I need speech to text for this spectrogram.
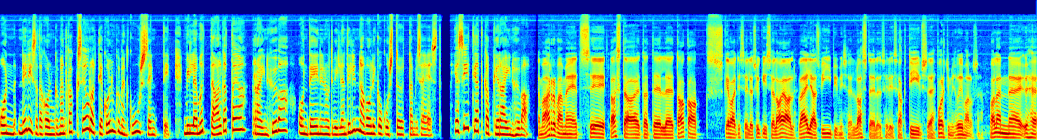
on nelisada kolmkümmend kaks eurot ja kolmkümmend kuus senti, mille mõtte algataja Rain Hüva on teeninud Viljandi linnavolikogus töötamise eest ja siit jätkabki Rain Hüva. me arvame, et see lasteaedadele tagaks kevadisel ja sügisel ajal väljas viibimisel lastele sellise aktiivse sportimisvõimaluse. ma olen ühe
